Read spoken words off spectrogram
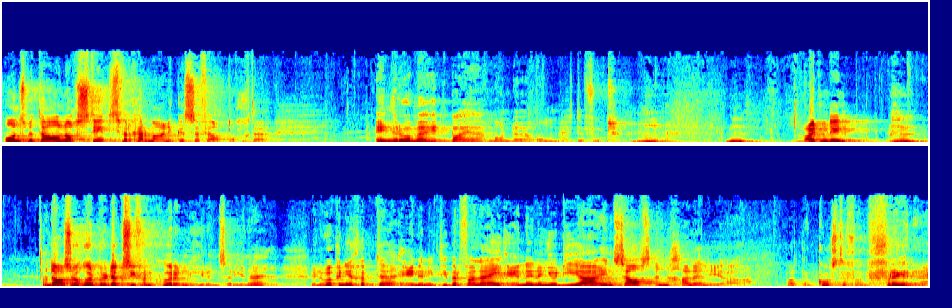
ons betaal nog steeds vir Germanicus se veldtogte. En Rome het baie monde om te voed. Mm. Mm. Buitendien, daar's 'n oorproduksie van koring hier in Sirene en ook in Egipte en in die Tibervallei en in Judea en selfs in Galilea. Wat ten koste van vrede.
